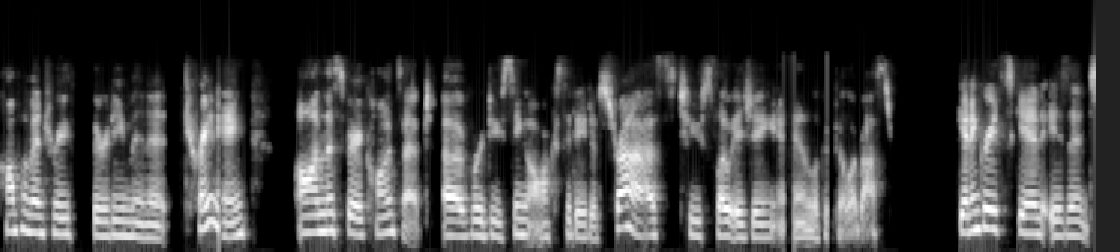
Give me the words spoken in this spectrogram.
complimentary 30 minute training on this very concept of reducing oxidative stress to slow aging and look and feel our best. Getting great skin isn't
